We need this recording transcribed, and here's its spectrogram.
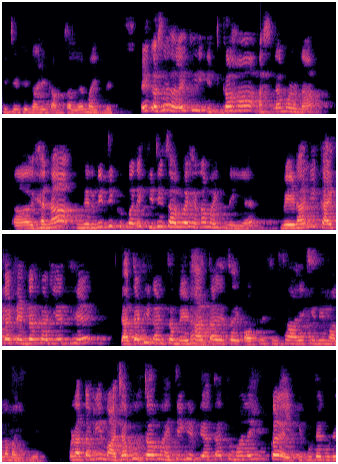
किती ठिकाणी काम चाललंय माहीत नाही. एक असं झालंय की इतकं हा असल्यामुळे ना ह्यांना निर्मितीमध्ये किती चालू आहे ह्यांना माहीत नाहीये. मेढानी काय काय टेंडर काढले आहेत हे त्या त्या ठिकाणचं मेढा आता याचं ऑफिस इथं आहे की नाही मला माहीत नाही. पण आता मी माझ्या पुरतं माहिती घेते आता तुम्हालाही कळेल की कुठे कुठे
